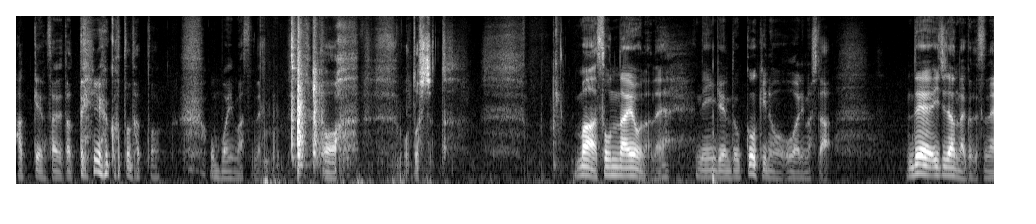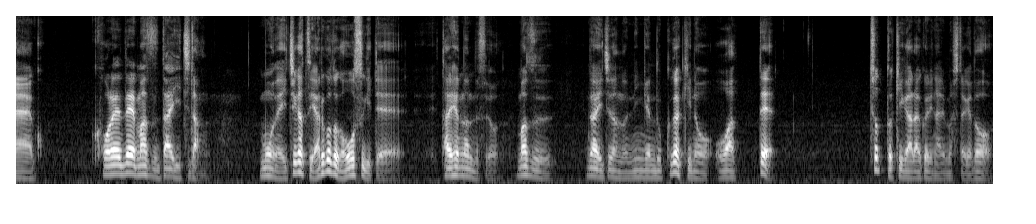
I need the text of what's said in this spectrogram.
発見されたっていうことだと 思いますね。あ落としちゃった。まあそんなようなね人間ドックを昨日終わりました。で一段落ですね。これでまず第1弾。もうね1月やることが多すぎて大変なんですよ。まず第1弾の人間ドックが昨日終わってちょっと気が楽になりましたけど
